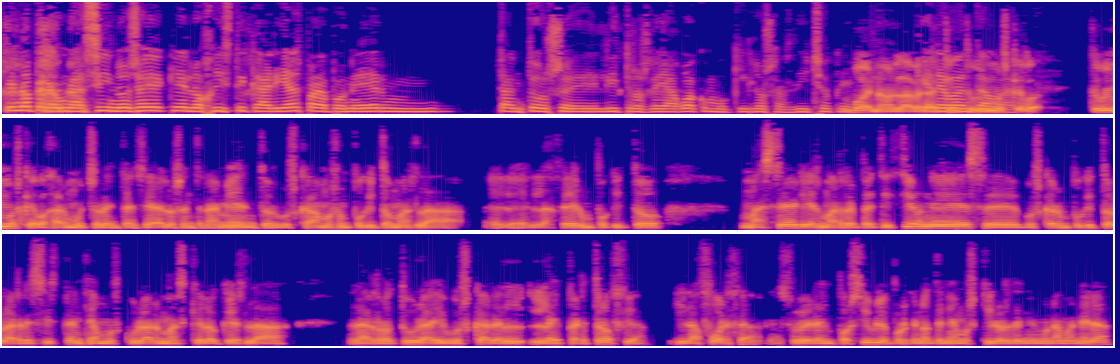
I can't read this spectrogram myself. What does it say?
Que no, pero aún así, no sé qué logística harías para poner mm, tantos eh, litros de agua como kilos has dicho que. Bueno, la verdad que, tuvimos que tuvimos que bajar mucho la intensidad de los entrenamientos. Buscábamos un poquito más la, el hacer un poquito más series, más repeticiones, eh, buscar un poquito la resistencia muscular más que lo que es la, la rotura y buscar el, la hipertrofia y la fuerza. Eso era imposible porque no teníamos kilos de ninguna manera.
